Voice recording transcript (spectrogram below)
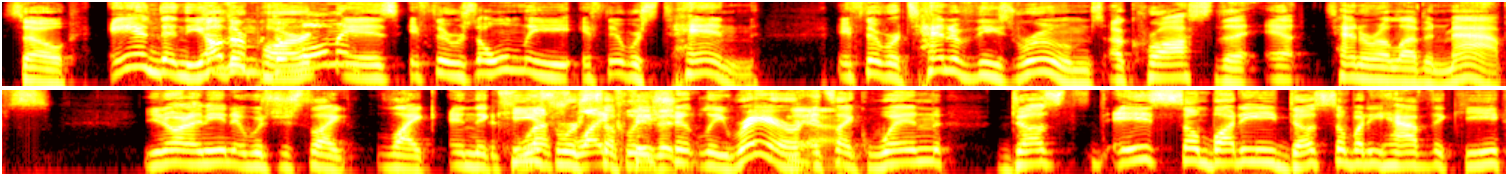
So, and then the So other the- the part moment- is if there was only if there was ten, if there were ten of these rooms across the eh, ten or eleven maps, you know what I mean? It was just like like, and the It's keys were likely that- sufficiently rare. Yeah. It's like when does is somebody does somebody have the key?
